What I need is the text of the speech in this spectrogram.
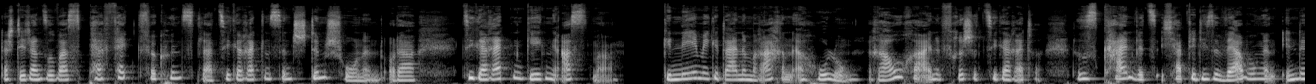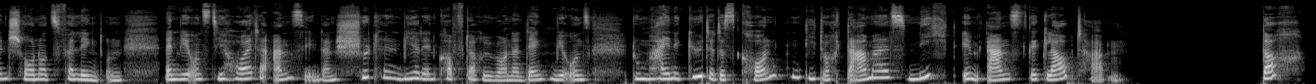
da steht dann sowas perfekt für Künstler. Zigaretten sind stimmschonend oder Zigaretten gegen Asthma. Genehmige deinem Rachen Erholung. Rauche eine frische Zigarette. Das ist kein Witz. Ich habe dir diese Werbungen in den Shownotes verlinkt. Und wenn wir uns die heute ansehen, dann schütteln wir den Kopf darüber und dann denken wir uns, du meine Güte, das konnten die doch damals nicht im Ernst geglaubt haben. Doch,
